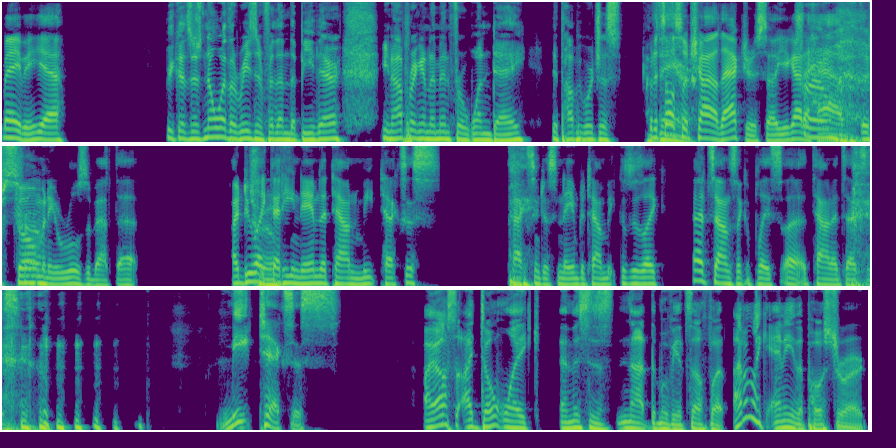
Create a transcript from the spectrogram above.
Maybe, yeah. Because there's no other reason for them to be there. You're not bringing them in for one day. They probably were just. But it's also child actors, so you got to have. There's so True. many rules about that. I do like that he named the town Meat Texas. Paxton just named a town Meat because he's like that sounds like a place, uh, a town in Texas. Meat Texas. I also I don't like, and this is not the movie itself, but I don't like any of the poster art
